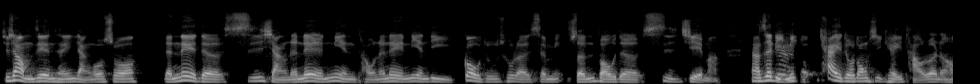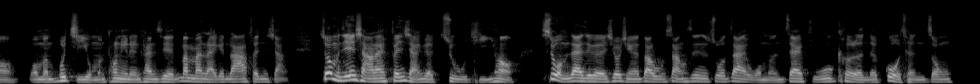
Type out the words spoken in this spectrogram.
就像我们之前曾经讲过，说人类的思想、人类的念头、人类的念力，构筑出了神明神佛的世界嘛。那这里面有太多东西可以讨论了哈。我们不急，我们通灵人看世界，慢慢来跟大家分享。所以，我们今天想要来分享一个主题哈，是我们在这个修行的道路上，甚至说在我们在服务客人的过程中，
